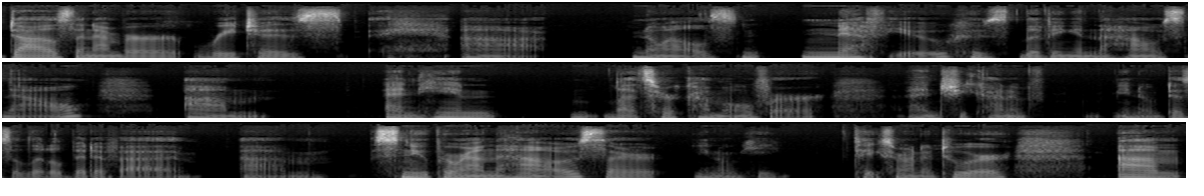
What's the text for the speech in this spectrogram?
Dials the number, reaches uh, Noelle's nephew, who's living in the house now. Um, and he lets her come over and she kind of, you know, does a little bit of a um, snoop around the house or, you know, he takes her on a tour. Um,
